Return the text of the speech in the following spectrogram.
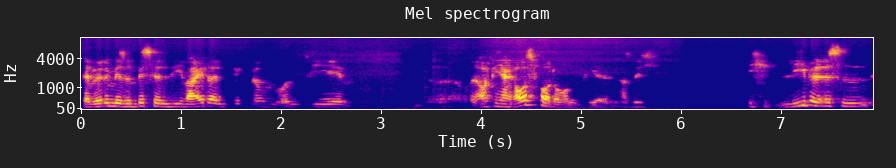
da würde mir so ein bisschen die Weiterentwicklung und die äh, und auch die Herausforderungen fehlen. Also ich, ich liebe es, ein,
